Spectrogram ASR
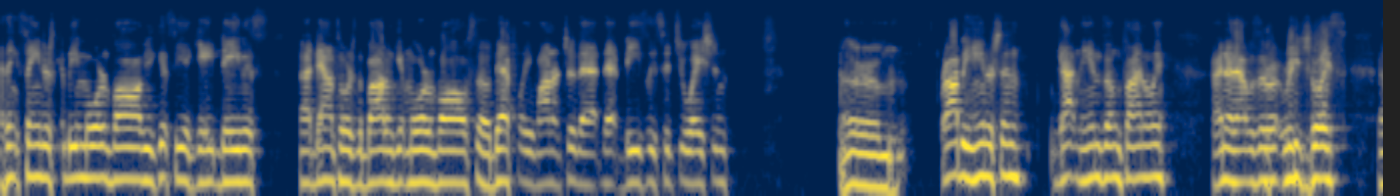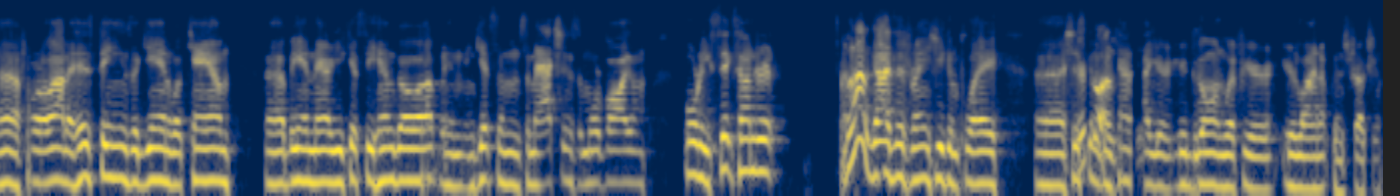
I think Sanders could be more involved. You could see a Gabe Davis uh, down towards the bottom get more involved. So definitely monitor that that Beasley situation. Um, Robbie Anderson got in the end zone finally. I know that was a rejoice uh, for a lot of his teams. Again, with Cam uh, being there, you could see him go up and, and get some some action, some more volume. 4600. A lot of guys in this range you can play. Uh, it's just going to be kind of how you're you're going with your your lineup construction.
